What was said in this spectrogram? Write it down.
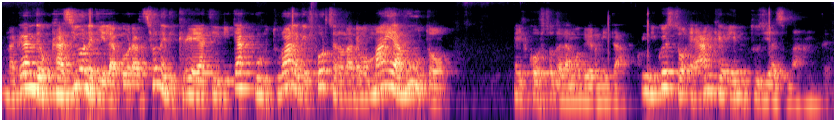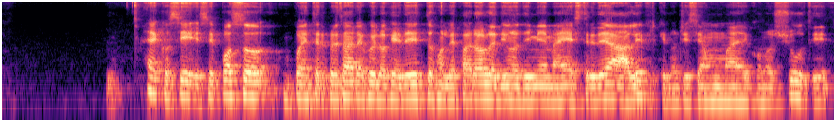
una grande occasione di elaborazione, di creatività culturale che forse non abbiamo mai avuto nel corso della modernità. Quindi questo è anche entusiasmante. Ecco, sì, se posso un po' interpretare quello che hai detto con le parole di uno dei miei maestri ideali, perché non ci siamo mai conosciuti,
